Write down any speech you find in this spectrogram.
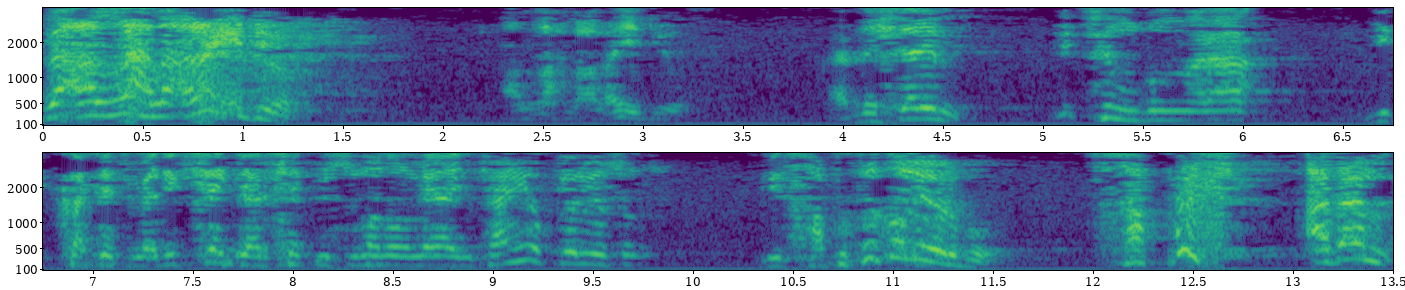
ve Allah'la alay ediyor. Allah'la alay ediyor. Kardeşlerim, bütün bunlara dikkat etmedikçe gerçek Müslüman olmaya imkan yok görüyorsunuz. Bir sapıklık oluyor bu. Sapmış. Adam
